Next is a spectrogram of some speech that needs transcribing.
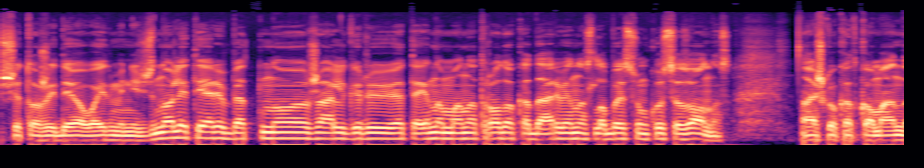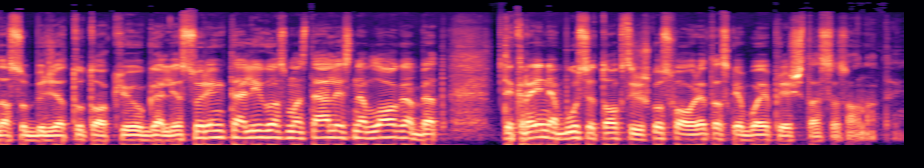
šito žaidėjo vaidmenį žino Lietieri, bet nu Žalgiriui ateina, man atrodo, kad dar vienas labai sunkus sezonas. Aišku, kad komanda su biudžetu tokiu gali surinkti lygos masteliais neblogą, bet tikrai nebūsi toks ryškus favoritas, kaip buvai prieš šitą sezoną. Tai.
